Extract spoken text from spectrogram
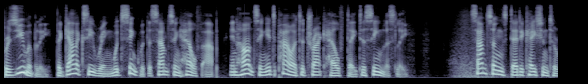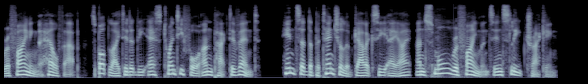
Presumably, the Galaxy Ring would sync with the Samsung Health app, enhancing its power to track health data seamlessly. Samsung's dedication to refining the Health app, spotlighted at the S24 Unpacked event, hints at the potential of Galaxy AI and small refinements in sleep tracking.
